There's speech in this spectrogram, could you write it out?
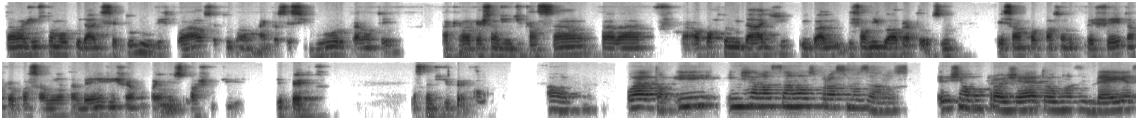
Então a gente tomou cuidado de ser tudo virtual, ser tudo online, para ser seguro, para não ter aquela questão de indicação, para dar a oportunidade igual, de forma igual para todos. Né? Essa é uma preocupação do prefeito, uma preocupação minha também, a gente vai acompanhando isso bastante de perto, bastante de perto. Ótimo. Welton, e em relação aos próximos anos, existe algum projeto, algumas ideias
